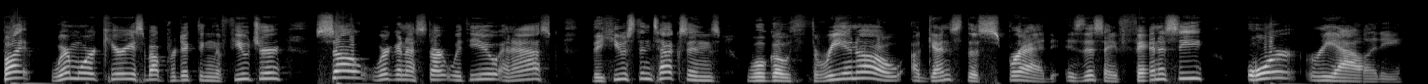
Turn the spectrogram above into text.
But we're more curious about predicting the future, so we're gonna start with you and ask: the Houston Texans will go three and zero against the spread. Is this a fantasy or reality?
